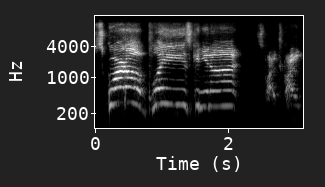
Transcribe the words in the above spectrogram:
Squirtle, please, can you not? Squite, squite.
